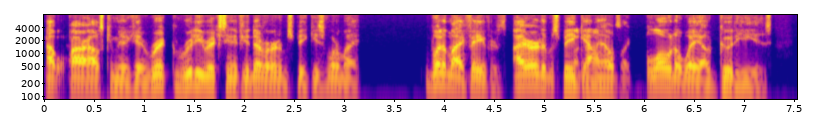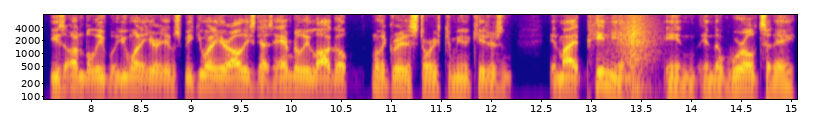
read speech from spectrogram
powerhouse communicator. Rick Rudy Rickstein, if you've never heard him speak, he's one of my one of my favorites. I heard him speak, and I was like blown away how good he is. He's unbelievable. You want to hear him speak. You want to hear all these guys. Amberly Lago, one of the greatest stories communicators, in, in my opinion, in in the world today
